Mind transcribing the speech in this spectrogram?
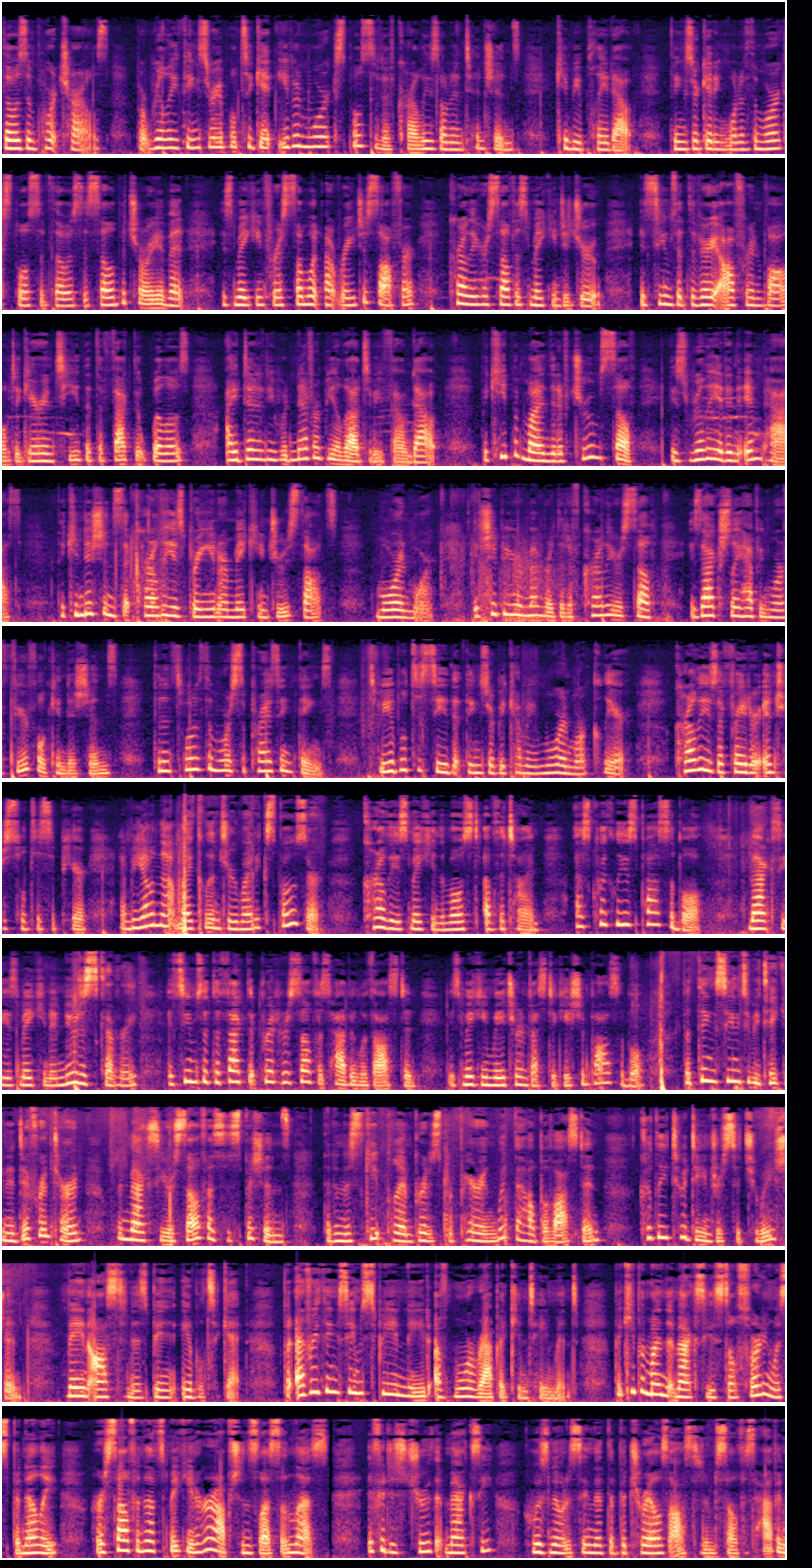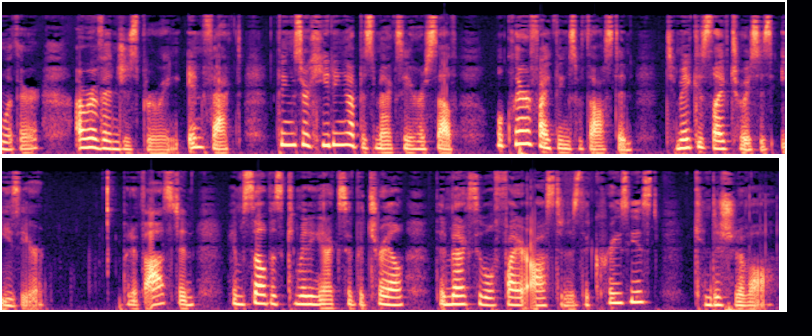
those in Port Charles, but really things are able to get even more explosive if Carly's own intentions can be played out. Things are getting one of the more explosive, though, as the celebratory event is making for a somewhat outrageous offer Carly herself is making to Drew. It seems that the very offer involved a guarantee that the fact that Willow's identity would never be allowed to be found out. But keep in mind that if Drew himself is really at an impasse, the conditions that Carly is bringing are making Drew's thoughts more and more. It should be remembered that if Carly herself is actually having more fearful conditions, then it's one of the more surprising things to be able to see that things are becoming more and more clear. Carly is afraid her interests will disappear, and beyond that, Michael and Drew might expose her. Carly is making the most of the time as quickly as possible. Maxie is making a new discovery. It seems that the fact that Britt herself is having with Austin is making major investigation possible. But things seem to be taking a different turn when Maxie herself has suspicions that an escape plan Britt is preparing with the help of Austin could lead to a dangerous situation. Maine Austin is being able to get, but everything seems to be in need of more rapid containment. But keep in mind that Maxie is still flirting with Spinelli herself, and that's making her options less and less. If it is true that Maxie, who is noticing that the betrayals Austin himself is having with her, a revenge is brewing. In fact, things are heating up as Maxie herself will clarify things with Austin to make his life choices easier. But if Austin himself is committing acts of betrayal, then Maxie will fire Austin as the craziest condition of all.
